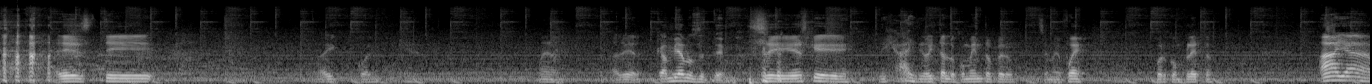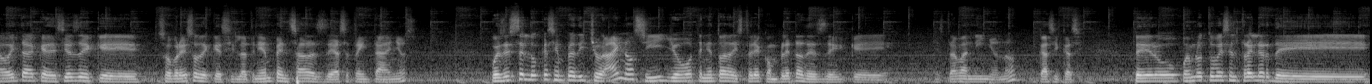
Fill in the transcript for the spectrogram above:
este. Ay, ¿cuál? Bueno, Cambiamos de tema. Sí, es que dije, ay, ahorita lo comento, pero se me fue por completo. Ah, ya, ahorita que decías de que sobre eso de que si la tenían pensada desde hace 30 años, pues este Lucas siempre ha dicho, ay, no, sí, yo tenía toda la historia completa desde que estaba niño, ¿no? Casi, casi. Pero, por ejemplo, tú ves el tráiler de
